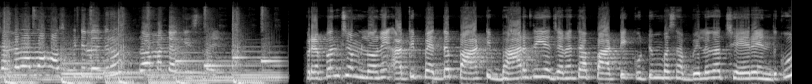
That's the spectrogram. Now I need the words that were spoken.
చందమామ హాస్పిటల్ ఎదురు రామటాకీస్ లైన్. ప్రపంచంలోని అతిపెద్ద పార్టీ భారతీయ జనతా పార్టీ కుటుంబ సభ్యులుగా చేరేందుకు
